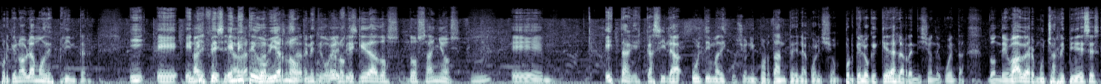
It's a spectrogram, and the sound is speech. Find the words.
Porque no hablamos de Splinter. Y eh, en este, difícil, en a ver, este a ver, ¿qué vas a gobierno, en este gobierno que queda dos, dos años, eh, esta es casi la última discusión importante de la coalición, porque lo que queda es la rendición de cuentas, donde va a haber muchas ripideces,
